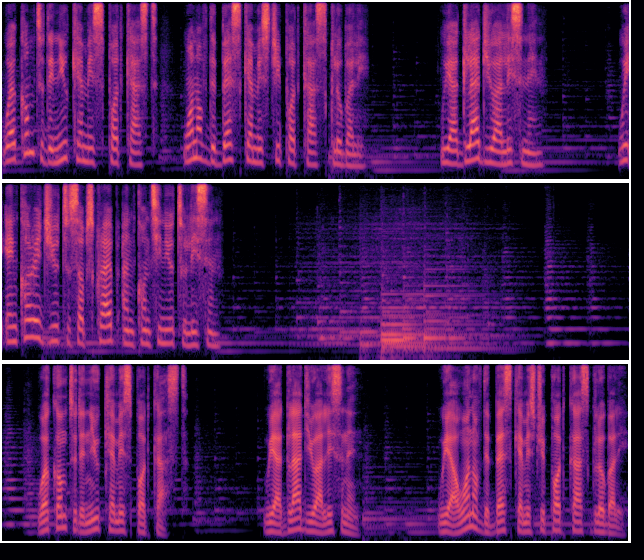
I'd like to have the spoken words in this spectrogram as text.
Welcome to the New Chemist podcast, one of the best chemistry podcasts globally. We are glad you are listening. We encourage you to subscribe and continue to listen. Welcome to the New Chemist podcast. We are glad you are listening. We are one of the best chemistry podcasts globally.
